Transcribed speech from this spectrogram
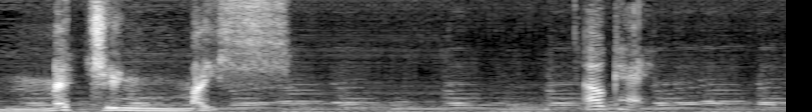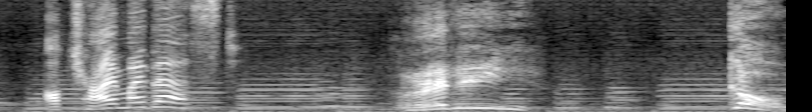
matching mice. Okay. I'll try my best. Ready? Go!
